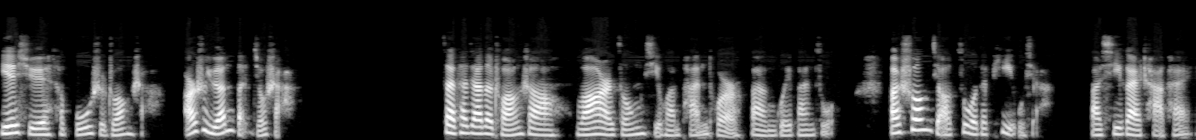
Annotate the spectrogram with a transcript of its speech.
也许他不是装傻，而是原本就傻。在他家的床上，王二总喜欢盘腿半跪半坐，把双脚坐在屁股下，把膝盖岔开，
